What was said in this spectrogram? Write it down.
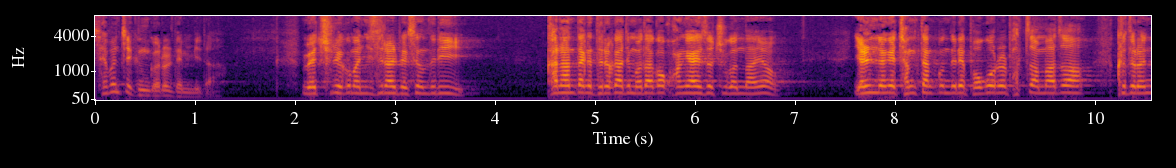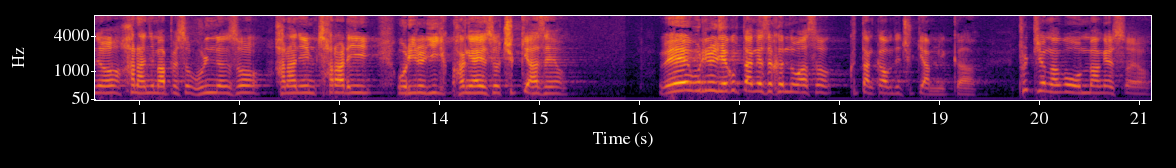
세 번째 근거를 댑니다. 왜 출애굽한 이스라엘 백성들이 가나안 땅에 들어가지 못하고 광야에서 죽었나요? 열 명의 정탐꾼들의 보고를 받자마자 그들은요 하나님 앞에서 울면서 하나님 차라리 우리를 이 광야에서 죽게 하세요. 왜 우리를 예굽 땅에서 건너와서 그 땅 가운데 죽게 합니까? 불평하고 원망했어요.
